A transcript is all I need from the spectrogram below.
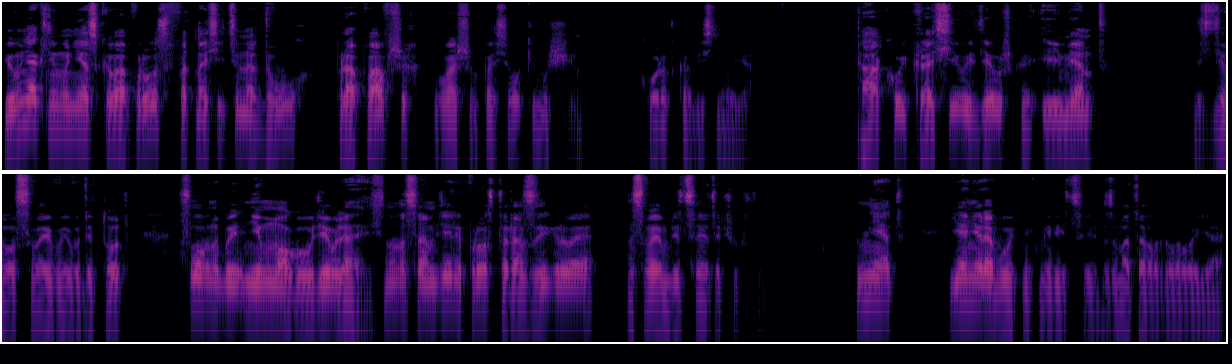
и у меня к нему несколько вопросов относительно двух пропавших в вашем поселке мужчин», — коротко объяснил я. «Такой красивый девушка и мент!» — сделал свои выводы тот, словно бы немного удивляясь, но на самом деле просто разыгрывая на своем лице это чувство. «Нет, я не работник милиции», — замотала головой я.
